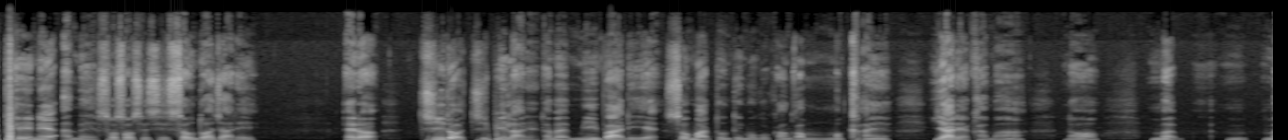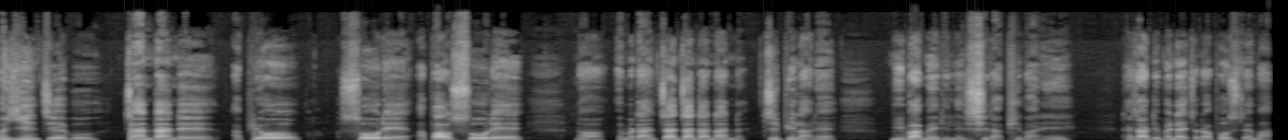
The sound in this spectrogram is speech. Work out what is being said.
အဖေနဲ့အမေစောစောစစ်စစ်ဆုံးသွားကြတယ်အဲ့တော့ကြီးတော့ကြီးပြင်းလာတယ်ဒါပေမဲ့မိဘတွေရဲ့ဆုံးမတုံတင်မှုကိုကောင်းကောင်းမခံရတဲ့အခါမှာเนาะမမရင်ကျေးဘူးကြမ်းတမ်းတယ်အပြောဆိုးတယ်အပေါက်ဆိုးတယ်เนาะအင်မတန်ကြမ်းကြမ်းတမ်းတမ်းကြီးပြင်းလာတဲ့ မိဘမဲ့တွေလည်းရှိတာဖြစ်ပါတယ်။ဒါကြောင့်ဒီမနေ့ကျွန်တော် post ထဲမှာ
